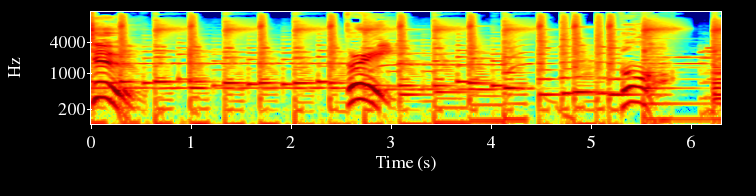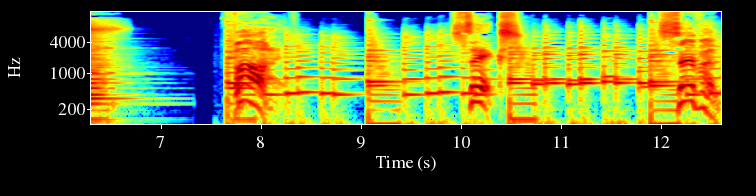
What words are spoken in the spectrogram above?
two, three, six, seven,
